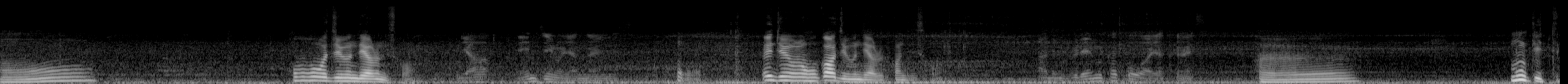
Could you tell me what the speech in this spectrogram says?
うん。ほぼほぼ自分でやるんですか？いやエンジンはやんないです。エンジンの他は自分でやる感じですか？フレーム加工はやってないです。へえモンキーって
